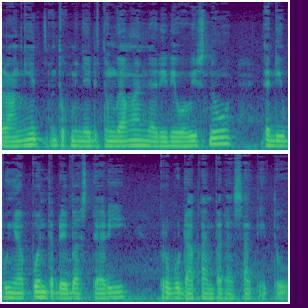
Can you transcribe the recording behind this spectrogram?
langit untuk menjadi tunggangan dari Dewa Wisnu dan ibunya pun terbebas dari perbudakan pada saat itu.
